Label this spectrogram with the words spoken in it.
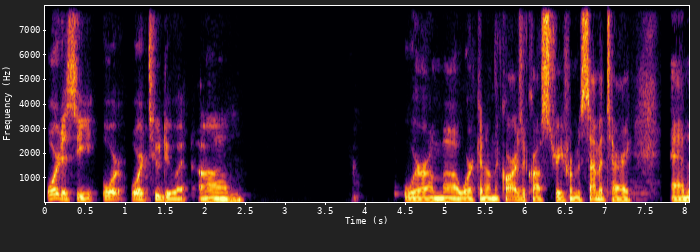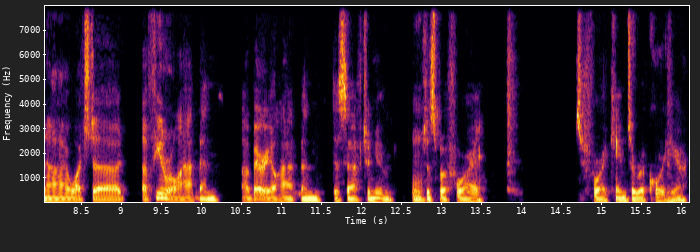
or to see or or to do it. Um, where I'm uh, working on the cars across the street from a cemetery, and uh, I watched a, a funeral happen, a burial happen this afternoon, Mm. just before I just before I came to record here,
